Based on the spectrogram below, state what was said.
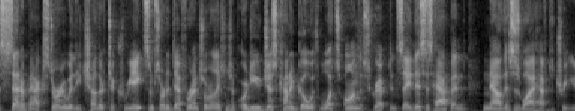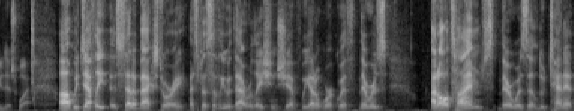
set a backstory with each other to create some sort of deferential relationship, or do you just kind of go with what's on the script and say this has happened? Now this is why I have to treat you this way. Uh, we definitely set a backstory, uh, specifically with that relationship. We got to work with. There was, at all times, there was a lieutenant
